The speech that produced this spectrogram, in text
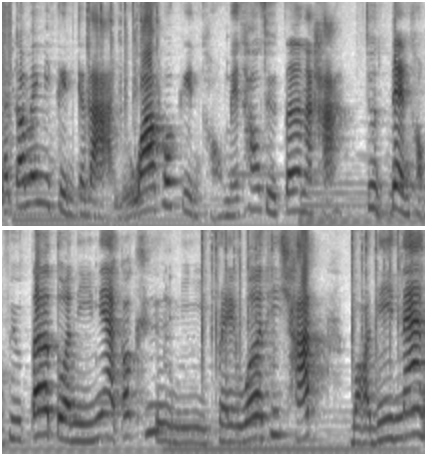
แล้วก็ไม่มีกลิ่นกระดาษ หรือว่าพวกกลิ่นของ Metal Filter นะคะ จุดเด่นของฟิลเตอร์ตัวนี้เนี่ยก็คือมี flavor ที่ชัด body แน่น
